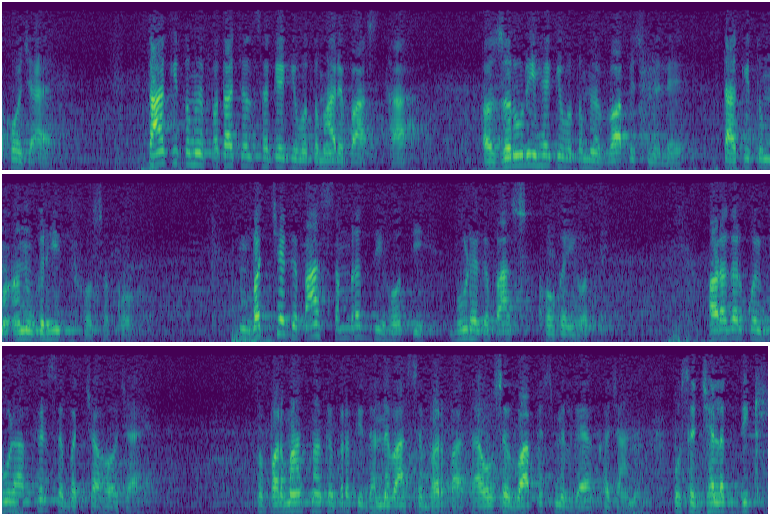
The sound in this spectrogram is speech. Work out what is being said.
खो जाए, ताकि तुम्हें पता चल सके कि वो तुम्हारे पास था, और ज़रूरी है कि वो तुम्हें वापस मिले, ताकि तुम अनुग्रहित हो सको। बच्चे के पास समृद्धि होती, बूढ़े के पास खो गई होती। और अगर कोई बूढ़ा फिर से बच्चा हो जाए तो परमात्मा के प्रति धन्यवाद से भर पाता है, उसे वापस मिल गया खजाना, उसे झलक दिखी,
